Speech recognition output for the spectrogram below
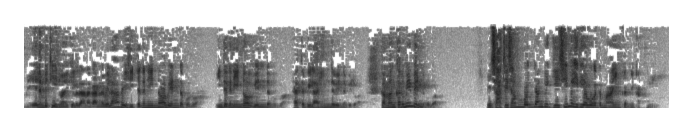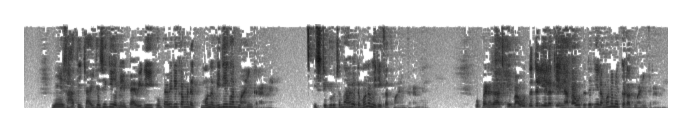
එළඹ තිනවයි කියලා දැනගන්න වෙලාවෙ හිතගෙන ඉන්නව වෙන්න පුළුවන්. ඉඳගෙන ඉන්නව වෙන්න පුළුවන්. හැතපිලා ඉඳ වෙන්න පුළුවන්. ගමන් කරමින් වෙන්න පුළුවන්. මේ සති සම්බොජ්ජංගේ කිසිම ඉරියව්වකට මායින් කරන එකක් නෙවෙයි. මේ සති චෛතසිකයේ මේ පැවිදි උපැවිදි කමට මොන විදිහකවත් මායින් කරන්නේ නැහැ. ඉෂ්ටි පුරුෂ භාවයට මොන විදිහකවත් මායින් කරන්නේ නැහැ. උපෙනසාත්ගේ බෞද්ධද ලියලා තියෙන අබෞද්ධද කියලා මොනම එකකටවත් මායින් කරන්නේ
